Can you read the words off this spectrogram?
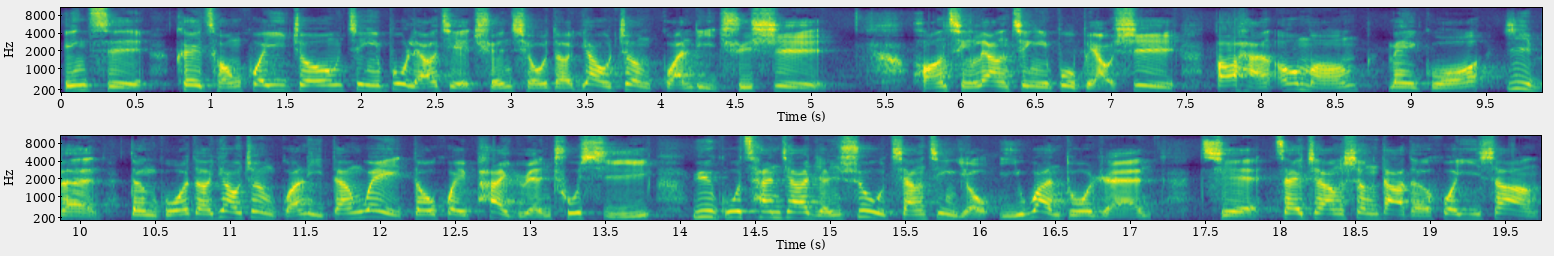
因此可以从会议中进一步了解全球的药政管理趋势。黄晴亮进一步表示，包含欧盟、美国、日本等国的药政管理单位都会派员出席，预估参加人数将近有一万多人。且在这样盛大的会议上，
